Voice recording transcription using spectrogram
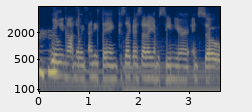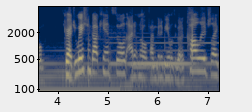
Mhm. really not knowing anything. Because, like I said, I am a senior, and so graduation got canceled. I don't know if I'm going to be able to go to college, like,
